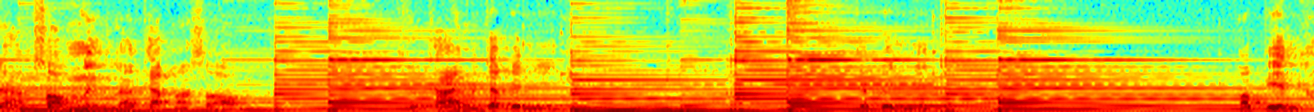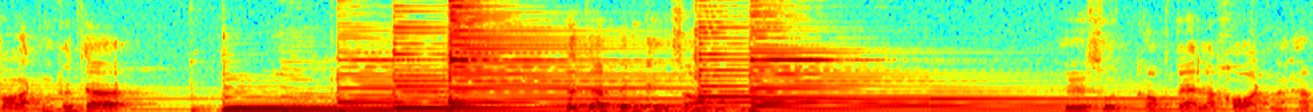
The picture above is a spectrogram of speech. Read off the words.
สามสองหนึ่งแล้วกลับมาสองสุดท้ายมันจะเป็นนี้ จะเป็นนี้พอเปลี่ยนคอร์ดมันก็จะ ก็จะเป็นหนึ่งสองคือสุดของแต่ละคอร์ดนะครับ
